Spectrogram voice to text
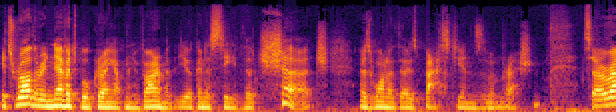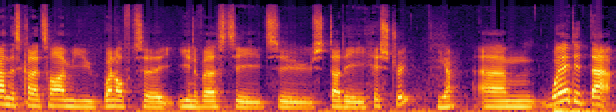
it's rather inevitable growing up in an environment that you're going to see the church as one of those bastions of Mm. oppression. So around this kind of time, you went off to university to study history. Yep. Um, where did that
